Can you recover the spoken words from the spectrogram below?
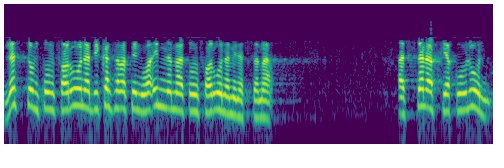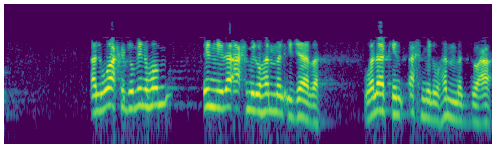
لستم تنصرون بكثرة وإنما تنصرون من السماء. السلف يقولون الواحد منهم إني لا أحمل هم الإجابة. ولكن أحمل هم الدعاء.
